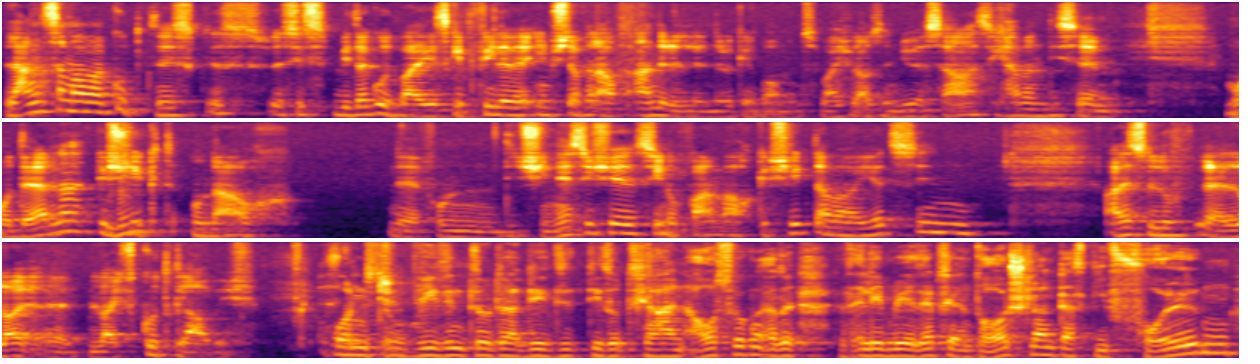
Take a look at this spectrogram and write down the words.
langsam, aber gut. Es, es, es ist wieder gut, weil es gibt viele Impfstoffe aus anderen Ländern gekommen, zum Beispiel aus den USA. Sie haben diese Moderna geschickt und auch von die chinesische Sinopharm auch geschickt, aber jetzt sind alles äh, äh, läuft gut, glaube ich. Es Und so- wie sind so da die, die sozialen Auswirkungen? Also das erleben wir selbst ja in Deutschland, dass die Folgen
